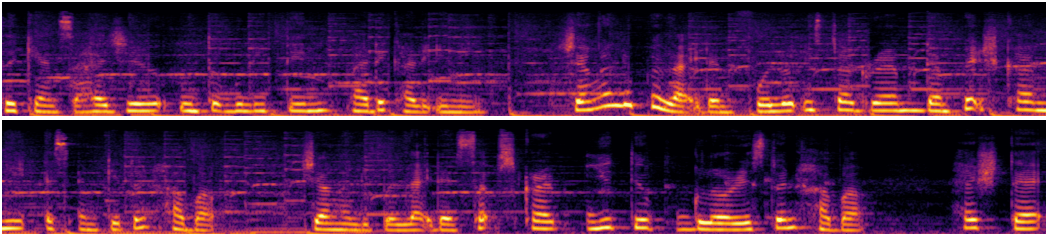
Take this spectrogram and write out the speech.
Sekian sahaja untuk buletin pada kali ini. Jangan lupa like dan follow Instagram dan page kami SMK Tun Habab. Jangan lupa like dan subscribe YouTube Glorious Tun Habab. Hashtag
